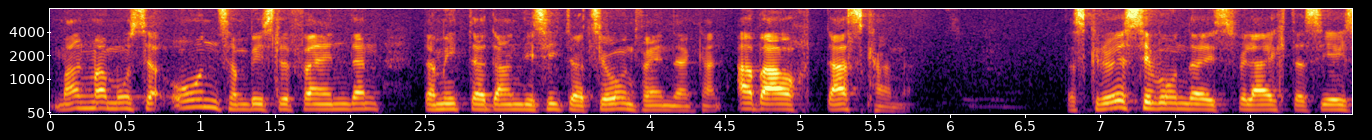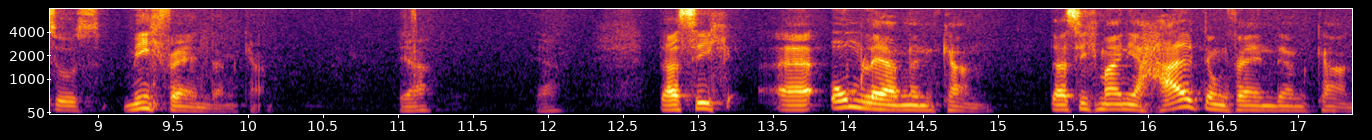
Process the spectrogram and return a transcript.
Manchmal muss er uns ein bisschen verändern, damit er dann die Situation verändern kann. Aber auch das kann er. Das größte Wunder ist vielleicht, dass Jesus mich verändern kann. Ja? Ja? Dass ich äh, umlernen kann, dass ich meine Haltung verändern kann,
